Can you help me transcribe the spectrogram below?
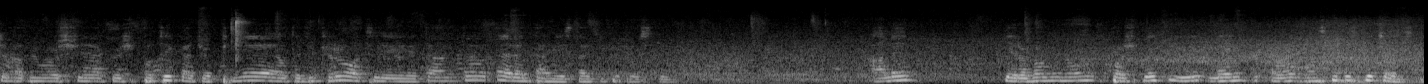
trzeba było się jakoś potykać o pnie, o te wykroty, tam, to teren tam jest taki po prostu. Ale kierował mną pośpiech i lęk o własne bezpieczeństwo.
